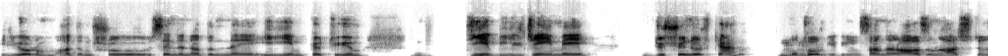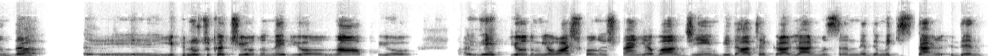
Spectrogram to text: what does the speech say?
biliyorum adım şu, senin adın ne, iyiyim, kötüyüm diyebileceğimi düşünürken Hı-hı. motor gibi insanlar ağzını açtığında e, ipin ucu kaçıyordu. Ne diyor, ne yapıyor? Hep diyordum yavaş konuş ben yabancıyım bir daha tekrarlar mısın ne demek isterdin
